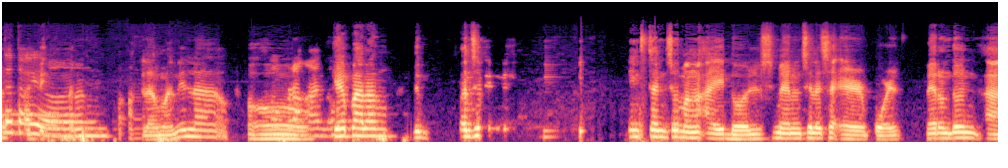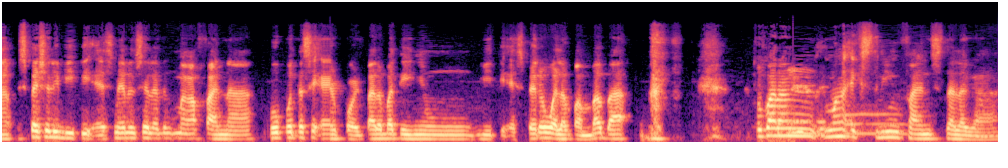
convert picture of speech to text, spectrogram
totoo Puti- yun. Parang papakalaman nila. Oo. Sobrang ano. Kaya parang, di, pansin, minsan sa mga idols, meron sila sa airport. Meron doon, ah, especially BTS, meron sila dun mga fan na pupunta sa airport para batiin yung BTS pero walang pambaba. so parang mga extreme fans talaga.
